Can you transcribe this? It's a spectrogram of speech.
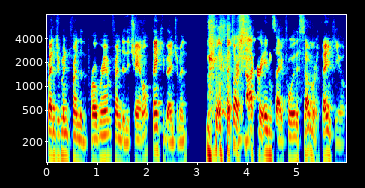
Benjamin, friend of the program, friend of the channel. Thank you, Benjamin. That's our soccer insight for the summer. Thank you.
